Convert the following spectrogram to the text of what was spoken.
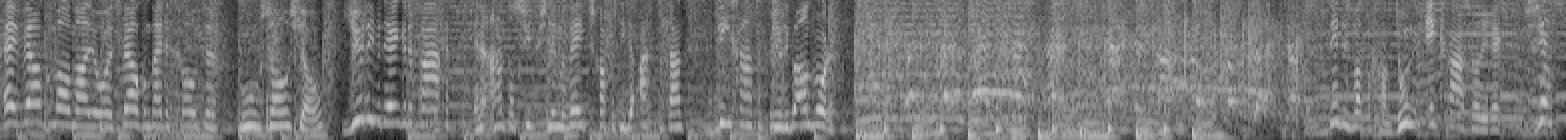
Hey, welkom allemaal jongens. Welkom bij de grote Hoezo Show. Jullie bedenken de vragen en een aantal super slimme wetenschappers die erachter staan, die gaan ze voor jullie beantwoorden. Dus dit is wat we gaan doen. Ik ga zo direct zes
